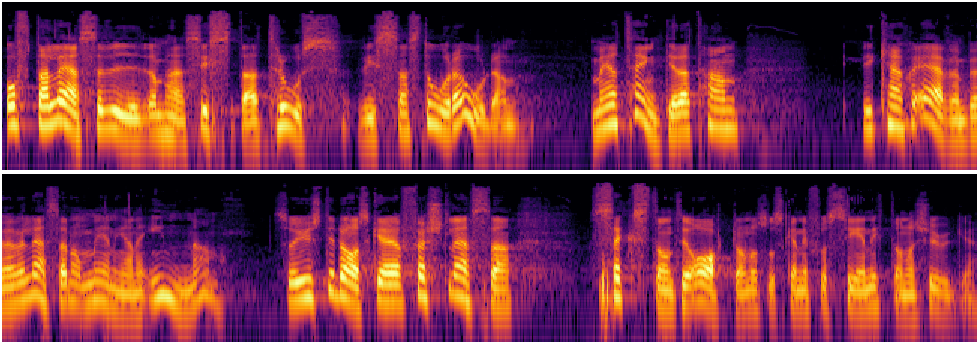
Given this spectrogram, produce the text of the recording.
ofta läser vi de här sista trosvissa stora orden, men jag tänker att han, vi kanske även behöver läsa de meningarna innan. Så just idag ska jag först läsa 16 till 18 och så ska ni få se 19 och 20.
